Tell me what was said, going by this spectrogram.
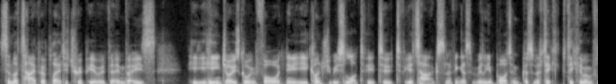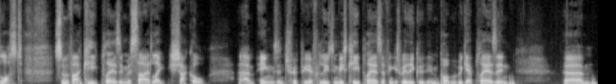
similar type of player to Trippier, with in that he's he, he enjoys going forward and he, he contributes a lot to the, to, to the attacks. And I think that's really important because particularly, particularly when we've lost some of our key players in the side like Shackell, um, Ings, and Trippier. For losing these key players, I think it's really good important that we get players in um,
